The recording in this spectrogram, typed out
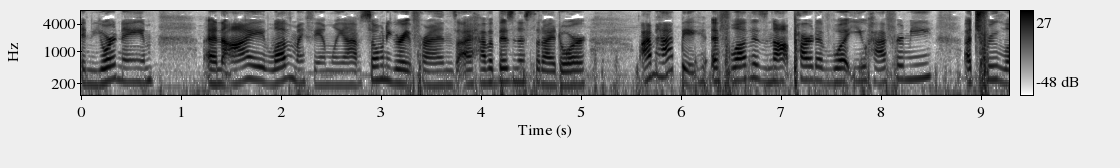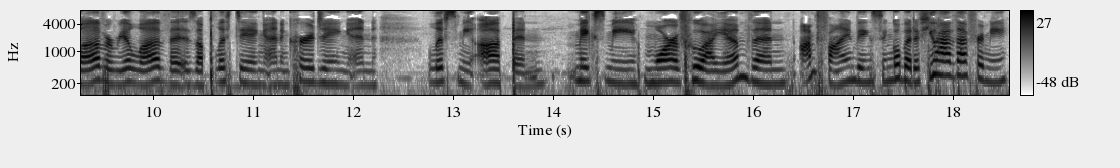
in your name. And I love my family. I have so many great friends. I have a business that I adore. I'm happy. If love is not part of what you have for me, a true love, a real love that is uplifting and encouraging and lifts me up and makes me more of who I am, then I'm fine being single. But if you have that for me,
